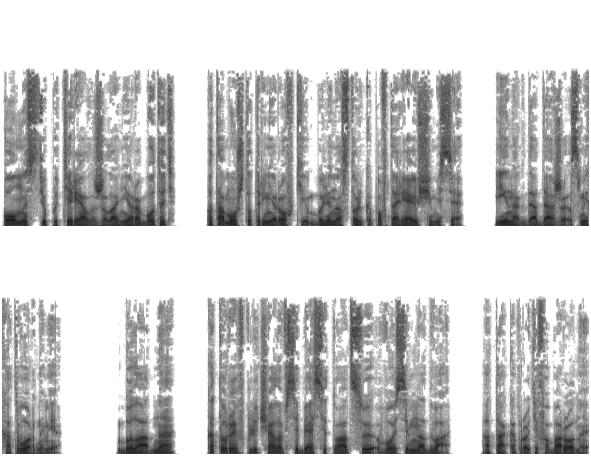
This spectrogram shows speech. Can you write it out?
полностью потерял желание работать потому что тренировки были настолько повторяющимися и иногда даже смехотворными. Была одна, которая включала в себя ситуацию 8 на 2, атака против обороны,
